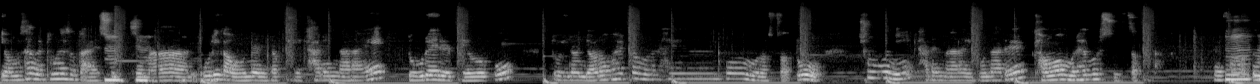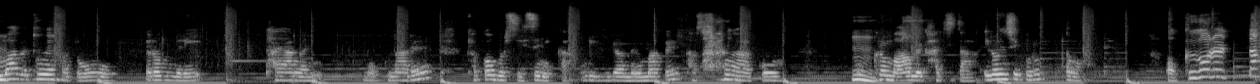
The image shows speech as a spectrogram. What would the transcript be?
영상을 통해서도 알수 음, 있지만 우리가 오늘 이렇게 다른 나라의 노래를 배우고 또 이런 여러 활동을 해봄으로써도 충분히 다른 나라의 문화를 경험을 해볼 수 있었다. 그래서 음. 음. 악을 통해서도 여러분들이 다양한 뭐 문화를 겪어볼 수 있으니까 우리 이런 음악을 더 사랑하고 음. 그런 마음을 가지자 이런 식으로 했던 것 같아요. 어 그거를 딱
